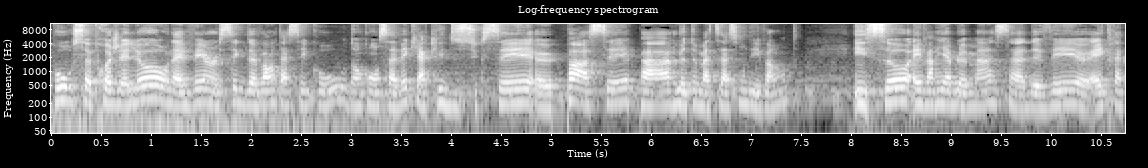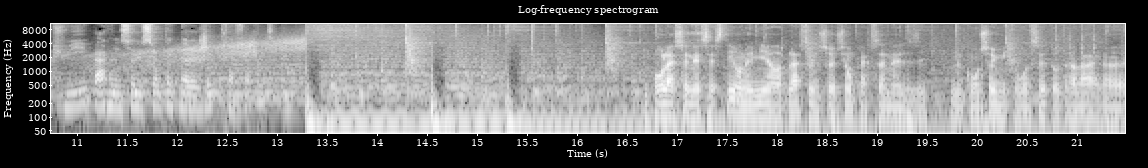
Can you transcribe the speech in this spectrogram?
Pour ce projet-là, on avait un cycle de vente assez court, donc on savait que la clé du succès euh, passait par l'automatisation des ventes. Et ça, invariablement, ça devait euh, être appuyé par une solution technologique très forte. Pour la CNSST, on a mis en place une solution personnalisée. Conçu un microsite au travers euh,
